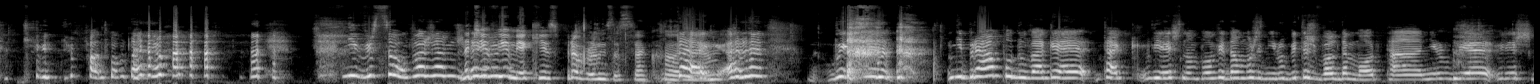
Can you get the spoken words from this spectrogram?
Nie, nie wpadłam na nią. Nie wiesz co, uważam, że... Znaczy ja wiem, jaki jest problem ze Slughornem. Tak, ale nie brałam pod uwagę tak, wiesz, no bo wiadomo, że nie lubię też Voldemorta, nie lubię, wiesz,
